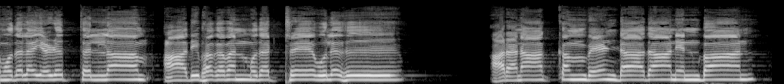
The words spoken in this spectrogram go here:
முதல எழுத்தெல்லாம் ஆதிபகவன் முதற்றே உலகு. அரணாக்கம் வேண்டாதான் என்பான்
